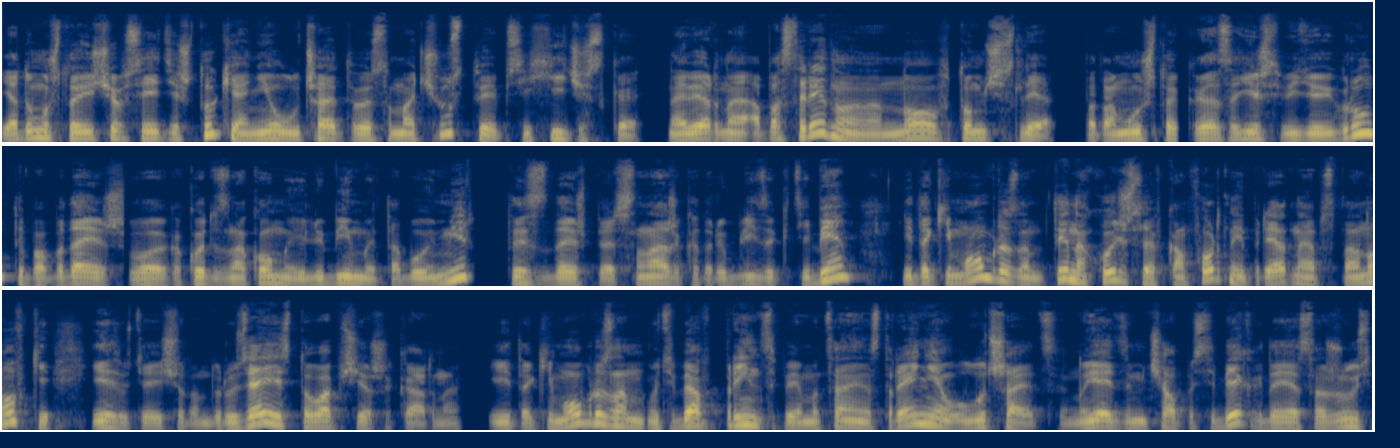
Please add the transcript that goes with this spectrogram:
Я думаю, что еще все эти штуки, они улучшают твое самочувствие психическое. Наверное, опосредованно, но в том числе. Потому что, когда садишься в видеоигру, ты попадаешь в какой-то знакомый и любимый тобой мир, ты создаешь персонажа, который близок к тебе, и таким образом ты находишься в комфортной и приятной обстановке. Если у тебя еще там друзья есть, то вообще шикарно. И таким образом у тебя, в принципе, эмоциональное настроение улучшается. Но я это замечал по себе, когда я сажусь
